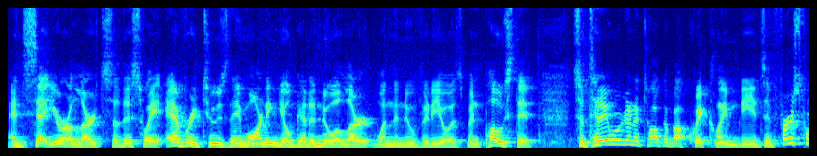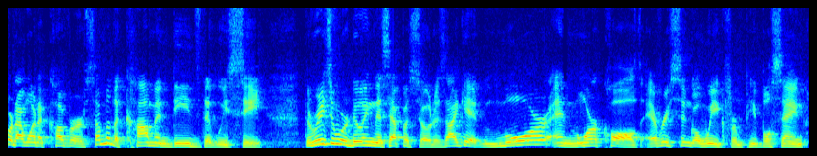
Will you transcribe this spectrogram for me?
and set your alerts so this way every Tuesday morning you'll get a new alert when the new video has been posted. So today we're going to talk about quitclaim deeds and first what I want to cover are some of the common deeds that we see. The reason we're doing this episode is I get more and more calls every single week from people saying,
